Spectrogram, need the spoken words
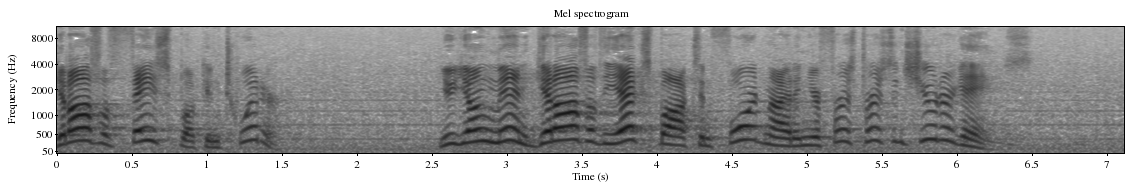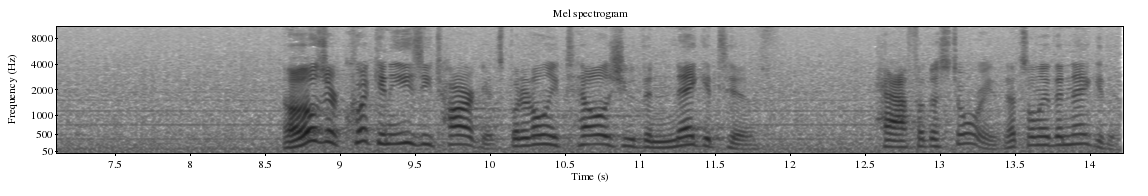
Get off of Facebook and Twitter. You young men, get off of the Xbox and Fortnite and your first person shooter games. Now, those are quick and easy targets, but it only tells you the negative half of the story. That's only the negative.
